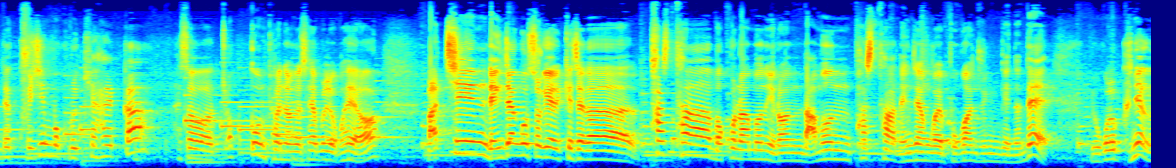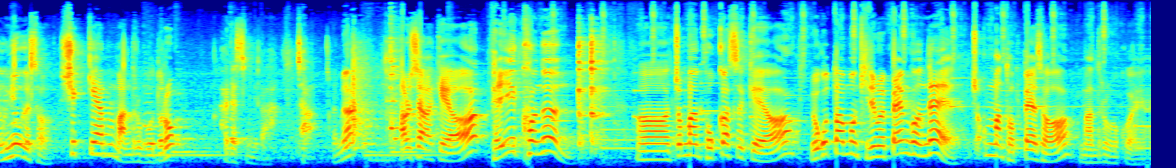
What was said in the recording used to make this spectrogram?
근데 굳이 뭐 그렇게 할까? 해서 조금 변형해서 해보려고 해요. 마침 냉장고 속에 이렇게 제가 파스타 먹고 남은 이런 남은 파스타 냉장고에 보관 중인 게 있는데 이걸 그냥 응용해서 쉽게 한번 만들어 보도록 하겠습니다. 자, 그러면 바로 시작할게요. 베이컨은 어, 좀만 볶아 쓸게요. 요것도 한번 기름을 뺀 건데 조금만 더 빼서 만들어 볼 거예요.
